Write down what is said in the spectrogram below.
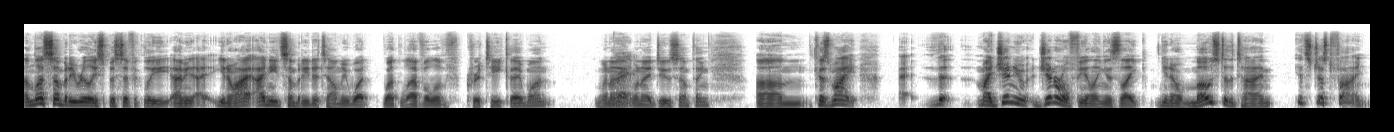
unless somebody really specifically I mean, I, you know, I, I need somebody to tell me what what level of critique they want when I when I do something. Um cuz my uh, the my genu- general feeling is like, you know, most of the time it's just fine.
